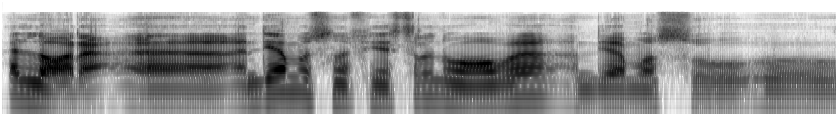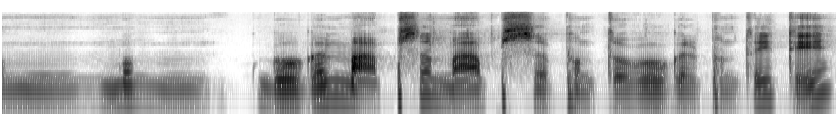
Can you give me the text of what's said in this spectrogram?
Allora, eh, andiamo su una finestra nuova, andiamo su um, Google Maps, maps.google.it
